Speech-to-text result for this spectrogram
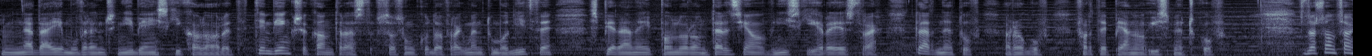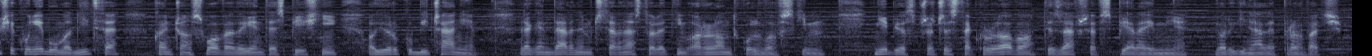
nadaje mu wręcz niebiański koloryt. Tym większy kontrast w stosunku do fragmentu modlitwy wspieranej ponurą tercją w niskich rejestrach klarnetów, rogów, fortepianu i smyczków. Wznoszącą się ku niebu modlitwę kończą słowa wyjęte z pieśni o Jurku Biczanie, legendarnym czternastoletnim orlątku lwowskim. Niebios przeczysta królowo, ty zawsze wspieraj mnie, w oryginale prowadź.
